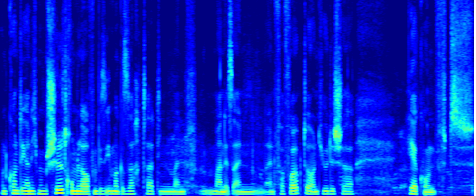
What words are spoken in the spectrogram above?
und konnte ja nicht mit dem Schild rumlaufen, wie sie immer gesagt hat. Mein Mann ist ein, ein Verfolgter und jüdischer Herkunft.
